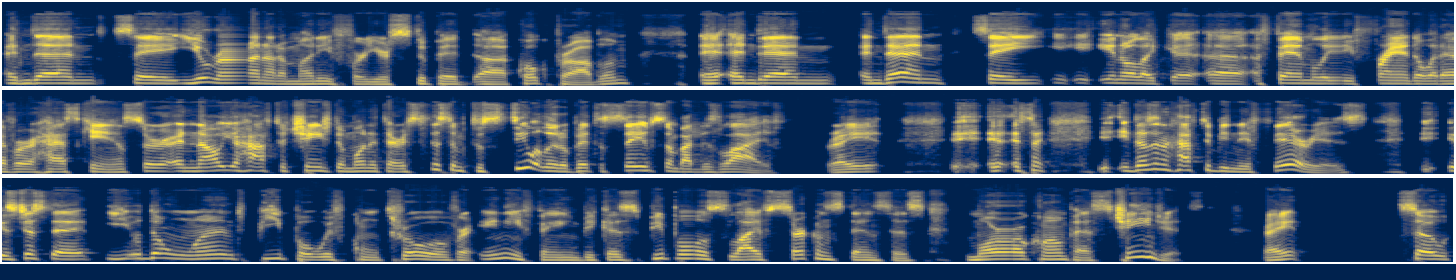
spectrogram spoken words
and then say you run out of money for your stupid uh, coke problem, and then and then say you know like a, a family friend or whatever has cancer, and now you have to change the monetary system to steal a little bit to save somebody's life right? It's like it doesn't have to be nefarious. It's just that you don't want people with control over anything because people's life circumstances moral compass changes right? So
